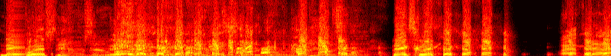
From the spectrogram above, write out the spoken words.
Next question. Next question. Well, after that, I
